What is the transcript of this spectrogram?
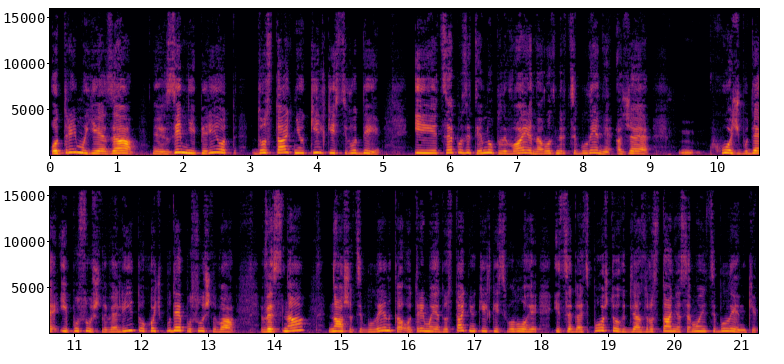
отримує за е, зимній період достатню кількість води. І це позитивно впливає на розмір цибулини, адже хоч буде і посушливе літо, хоч буде посушлива весна, наша цибулинка отримає достатню кількість вологи, і це дасть поштовх для зростання самої цибулинки.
